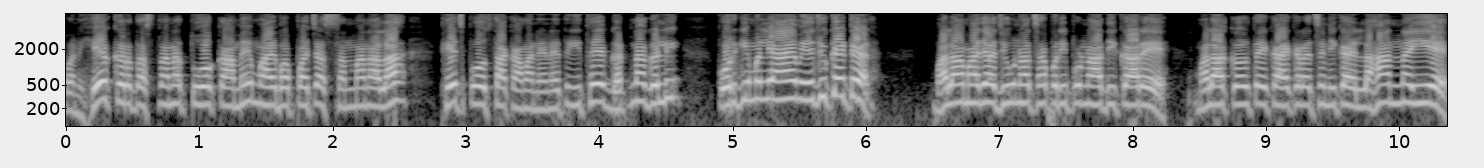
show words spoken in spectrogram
पण हे करत असताना तो काम आहे मायबापाच्या सन्मानाला ठेच पोहोचता कामा नाही तर इथे एक घटना घडली. पोरगी म्हणली आय एम एज्युकेटेड मला माझ्या जीवनाचा परिपूर्ण अधिकार आहे. मला कळतंय काय करायचं मी काय लहान नाहीये.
